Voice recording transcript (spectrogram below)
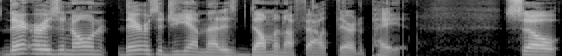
there is an owner, there is a GM that is dumb enough out there to pay it. So.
